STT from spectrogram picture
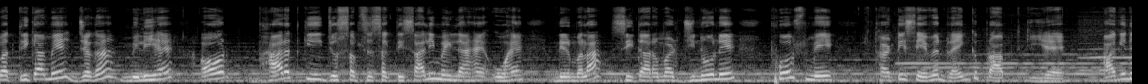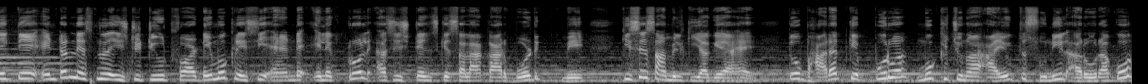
पत्रिका में जगह मिली है। और भारत की जो सबसे शक्तिशाली महिला है, वो है निर्मला सीतारमण, जिन्होंने फोर्ब्स में 37 रैंक प्राप्त की है। आगे देखते हैं International Institute for Democracy and Electoral Assistance के सलाहकार बोर्ड में किसे शामिल किया गया है? तो भारत के पूर्व मुख्य चुनाव आयुक्त सुनील अरोरा को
